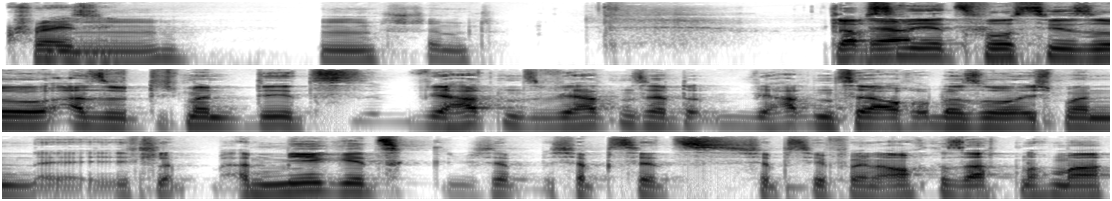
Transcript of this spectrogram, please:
Crazy. Mhm. Mhm, stimmt. Glaubst Ja. du jetzt, wo es dir so, also ich meine, jetzt, wir hatten wir hatten's ja, wir hatten's ja auch über so, ich meine, ich glaube, an mir geht's, ich habe ich hab's jetzt, ich habe es dir vorhin auch gesagt nochmal,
